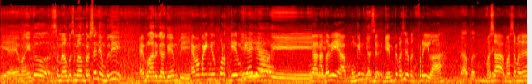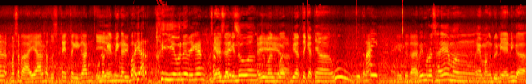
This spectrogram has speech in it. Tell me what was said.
Iya, emang itu 99% yang beli Emang- keluarga Gempi. Emang pengen Newport Gempi Iya, aja. Iya. Enggak, enggak, tapi ya mungkin Gempi pasti dapat free lah. Dapat. Masa masa masa masa bayar satu stage lagi kan. Udah Iya, Gempi iya. nggak dibayar. iya bener. Iya kan? Satu Diajakin stage. doang, cuman Iya. buat biar tiketnya uh gitu. Naik gitu kan. Tapi menurut saya emang emang dunia ini nggak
